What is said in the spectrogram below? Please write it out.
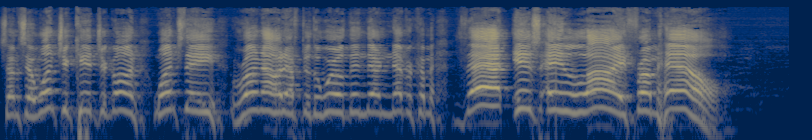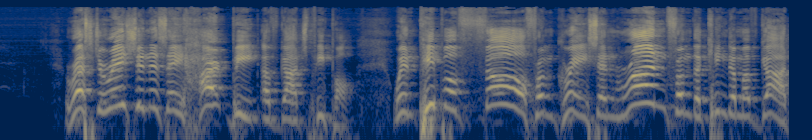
Some say, once your kids are gone, once they run out after the world, then they're never coming. That is a lie from hell. Restoration is a heartbeat of God's people. when people fall from grace and run from the kingdom of God.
